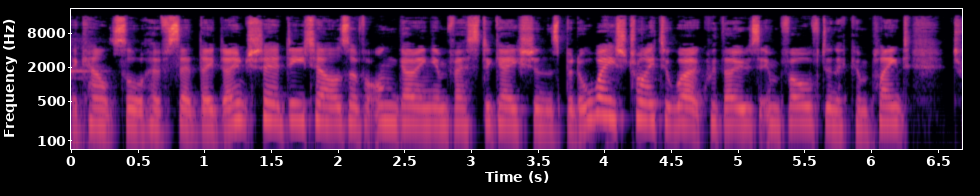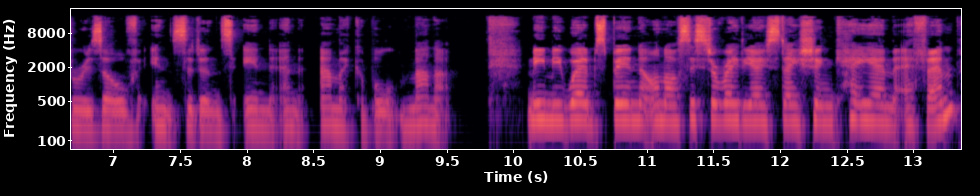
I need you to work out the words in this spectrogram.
The council have said they don't share details of ongoing investigations, but always try to work with those involved in a complaint to resolve incidents in an amicable manner. Mimi Webb's been on our sister radio station KMFM.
